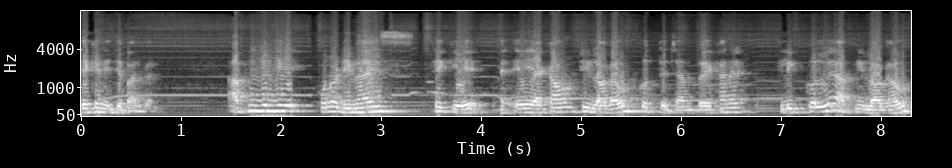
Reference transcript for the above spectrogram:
দেখে নিতে পারবেন। আপনি যদি কোনো ডিভাইস থেকে এই অ্যাকাউন্টটি লগ আউট করতে চান, তো এখানে ক্লিক করলে আপনি লগ আউট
